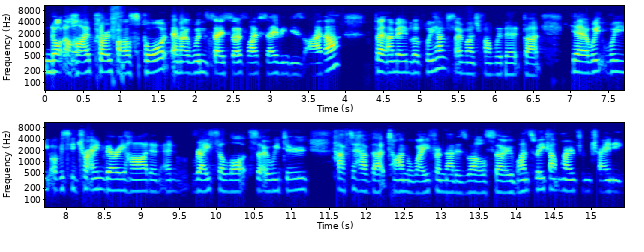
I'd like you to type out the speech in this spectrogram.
not a high-profile sport, and I wouldn't say surf life saving is either but I mean, look, we have so much fun with it. But yeah, we, we obviously train very hard and, and race a lot. So we do have to have that time away from that as well. So once we come home from training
